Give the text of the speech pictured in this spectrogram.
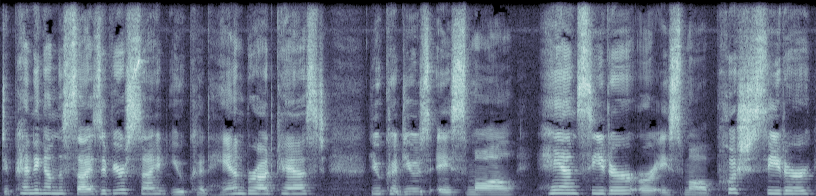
depending on the size of your site, you could hand broadcast, you could use a small hand seeder or a small push seeder.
